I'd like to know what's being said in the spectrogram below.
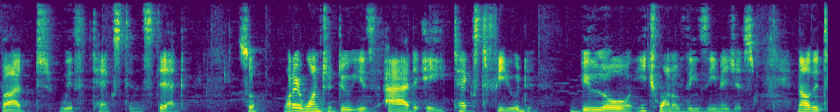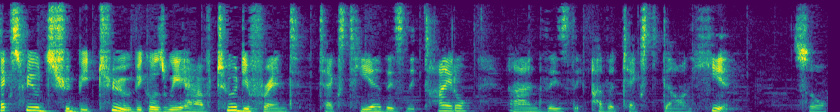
but with text instead. So what I want to do is add a text field below each one of these images. Now the text fields should be two because we have two different text here. There's the title and there's the other text down here. So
